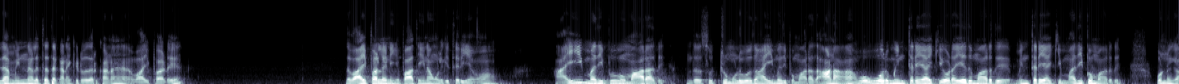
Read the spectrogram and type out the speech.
இதான் மின் அழுத்தத்தை கணக்கிடுவதற்கான வாய்ப்பாடு. இந்த வாய்ப்பாடில் நீங்கள் பார்த்தீங்கன்னா உங்களுக்கு தெரியும். ஐ மதிப்பு மாறாது. இந்த சுற்று முழுவதும் ஐ மதிப்பு மாறாது. ஆனால் ஒவ்வொரு மின்தடையாக்கியோட எது மாறுது? மின்தடையாக்கி மதிப்பு மாறுது. ஒன்றுக்கு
